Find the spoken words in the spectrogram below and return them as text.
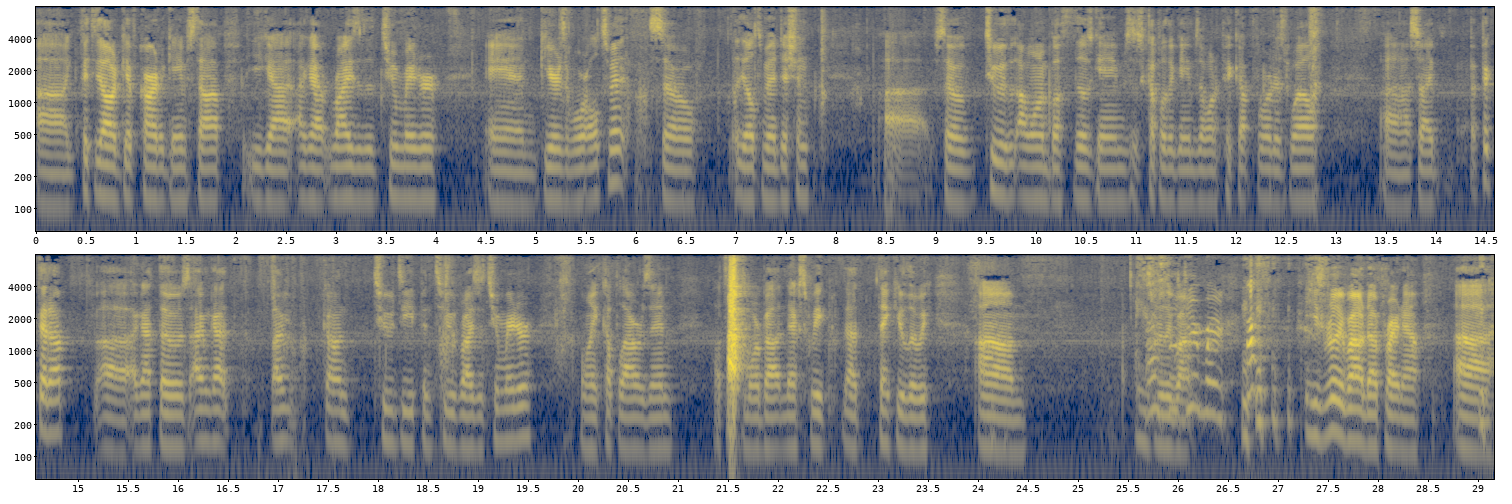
Uh, fifty dollar gift card at GameStop. You got I got Rise of the Tomb Raider and Gears of War Ultimate. So the Ultimate Edition. Uh, so two, I want both of those games. There's a couple other games I want to pick up for it as well. Uh, so I, I picked that up. Uh, I got those. I haven't got. I've gone too deep into Rise of the Tomb Raider. Only a couple hours in. I'll talk more about next week. Uh, thank you, Louis. Um, he's really wound, he's really wound up right now. Uh,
